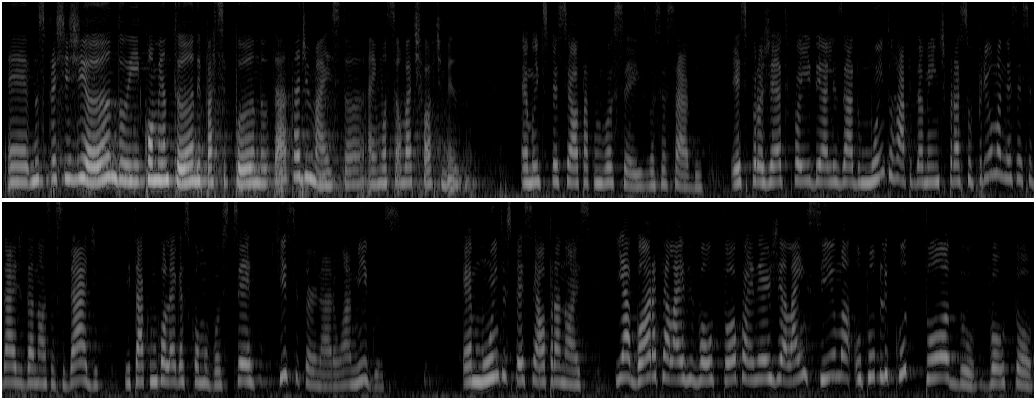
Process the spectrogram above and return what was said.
é, nos prestigiando e comentando e participando. Tá, tá demais. Tá, a emoção bate forte mesmo. É muito especial estar com vocês, você sabe. Esse projeto foi idealizado muito rapidamente para suprir uma necessidade da nossa cidade e estar com colegas como você, que se tornaram amigos, é muito especial para nós. E agora que a live voltou com a energia lá em cima, o público todo voltou.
